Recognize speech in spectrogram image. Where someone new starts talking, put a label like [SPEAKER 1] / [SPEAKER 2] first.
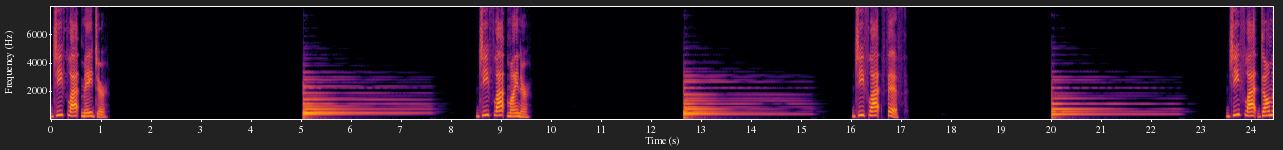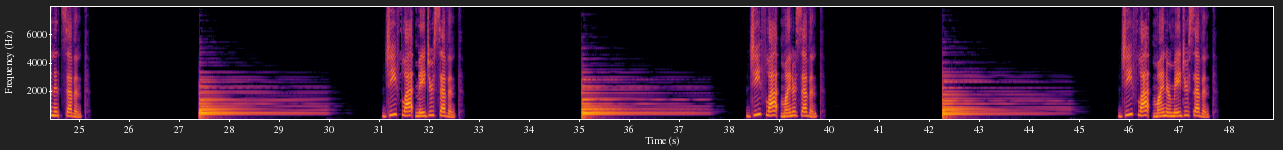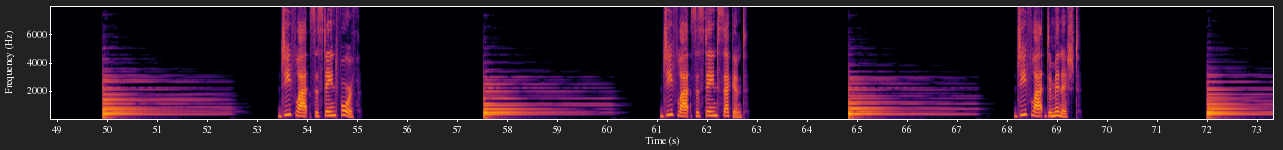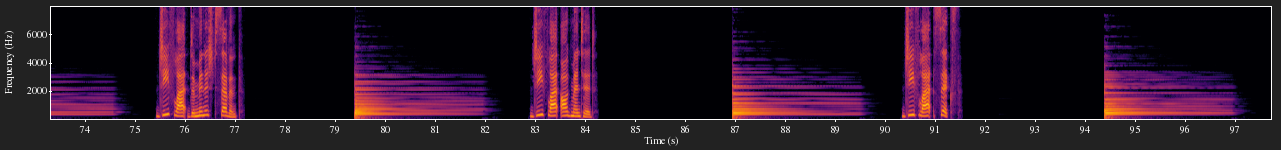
[SPEAKER 1] G flat major. G flat minor. G flat fifth. G flat dominant seventh. G flat major seventh. G flat minor seventh. G flat minor major seventh. G flat sustained fourth. G flat sustained second. G flat diminished. G flat diminished seventh. G flat augmented. G flat sixth.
